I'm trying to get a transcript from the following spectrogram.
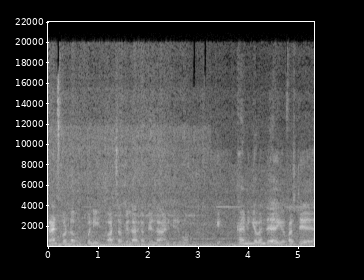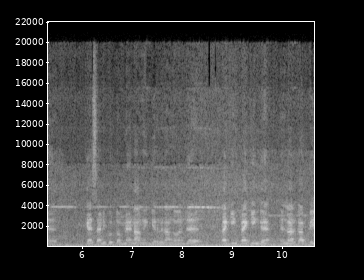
டிரான்ஸ்போர்ட்டில் புக் பண்ணி வாட்ஸ்அப் எல்லாருக்கும் அப்படி எல்லாம் அனுப்பிடுவோம். நீங்கள் வந்து ஃபஸ்ட்டு கேஸ் அனுப்பிவிட்டோம்னே நாங்கள் இங்கேருந்து நாங்கள் வந்து பேக்கிங் பேக்கிங்கு எல்லார் காப்பி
